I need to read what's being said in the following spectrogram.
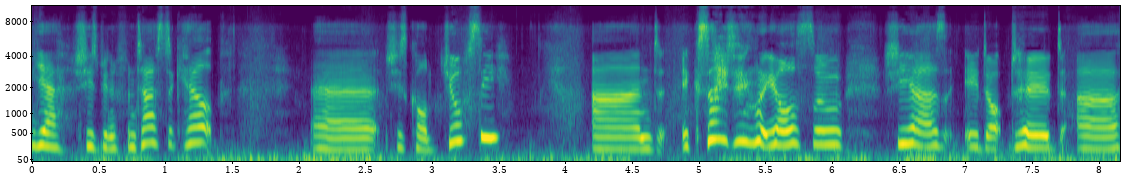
yeah she's been a fantastic help. Uh, she's called Josie and excitingly also she has adopted uh,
